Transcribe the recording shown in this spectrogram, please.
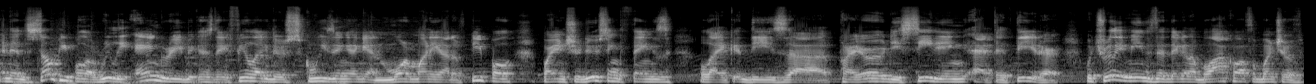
and then some people are really angry because they feel like they're squeezing, again, more money out of people by introducing things like these uh, priority seating at the theater, which really means that they're gonna block off a bunch of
